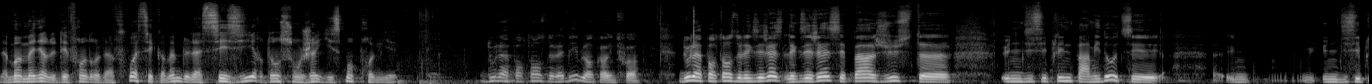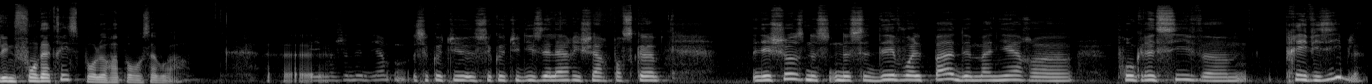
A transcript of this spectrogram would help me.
la, bonne manière de défendre la foi, c'est quand même de la saisir dans son jaillissement premier. D'où l'importance de la Bible, encore une fois. D'où l'importance de l'exégèse. L'exégèse, c'est pas juste euh, une discipline parmi d'autres, c'est une, une discipline fondatrice pour le rapport au savoir. Euh... J'aimais bien ce que, tu, ce que tu disais là, Richard, parce que les choses ne, ne se dévoilent pas de manière euh, progressive, euh, prévisible, euh,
